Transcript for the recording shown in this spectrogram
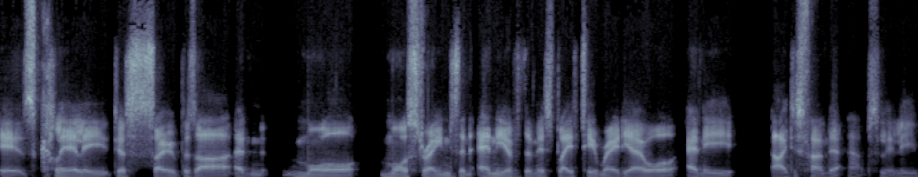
it's clearly just so bizarre and more more strange than any of the misplaced team radio or any I just found it absolutely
